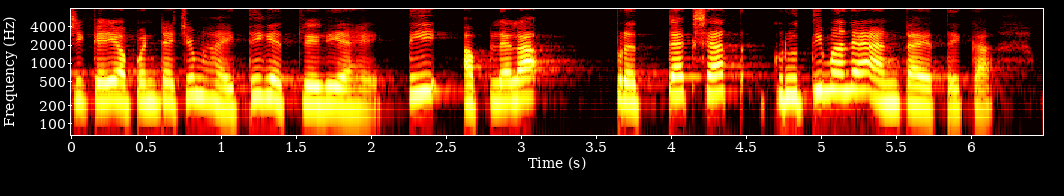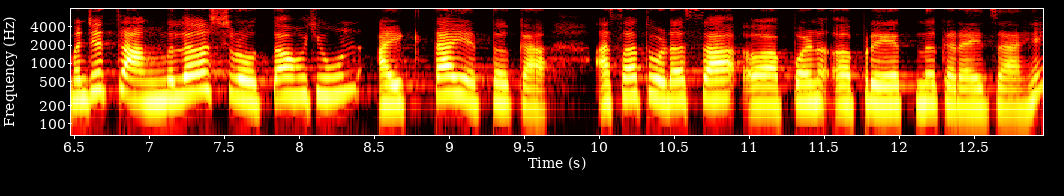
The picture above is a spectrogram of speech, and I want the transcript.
जी काही आपण त्याची माहिती घेतलेली आहे ती आपल्याला प्रत्यक्षात कृतीमध्ये आणता येते का? म्हणजे चांगलं श्रोता होऊन ऐकता येतं का? असा थोडासा आपण प्रयत्न करायचा आहे.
